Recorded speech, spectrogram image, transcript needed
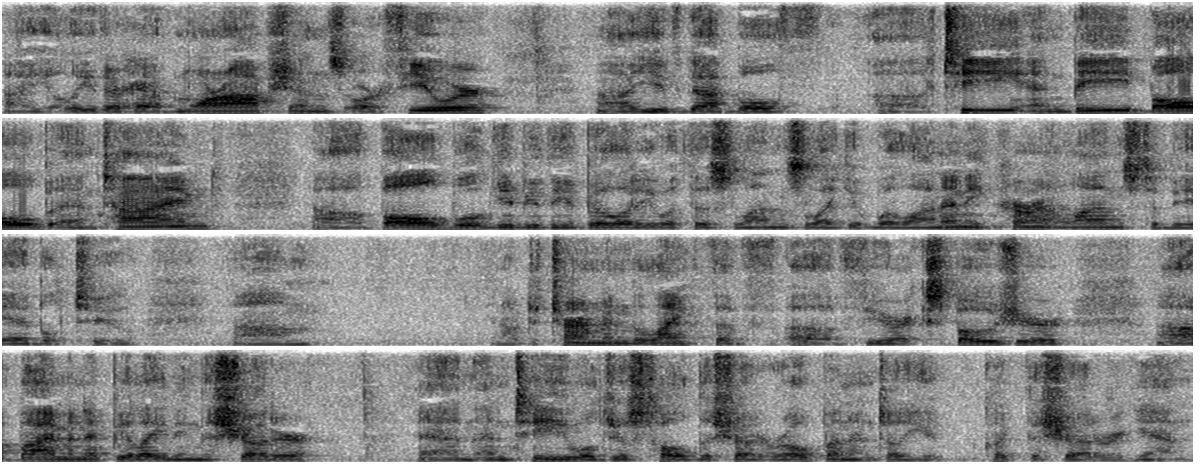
uh, you'll either have more options or fewer. Uh, you've got both uh, T and B, bulb and timed. Uh, bulb will give you the ability with this lens like it will on any current lens to be able to um, you know, determine the length of, of your exposure uh, by manipulating the shutter and then T will just hold the shutter open until you click the shutter again.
